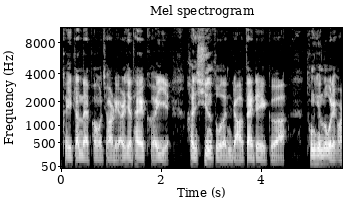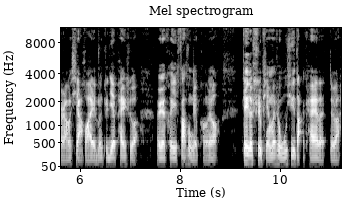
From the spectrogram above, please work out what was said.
可以粘在朋友圈里，而且它也可以很迅速的，你只要在这个通讯录这块，然后下滑也能直接拍摄，而且可以发送给朋友。这个视频呢是无需打开的，对吧？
